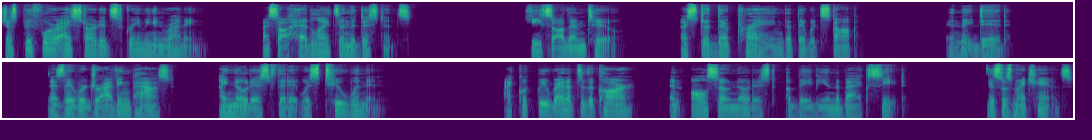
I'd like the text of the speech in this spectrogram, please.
Just before I started screaming and running, I saw headlights in the distance. He saw them too. I stood there praying that they would stop, and they did. As they were driving past, I noticed that it was two women. I quickly ran up to the car and also noticed a baby in the back seat. This was my chance.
